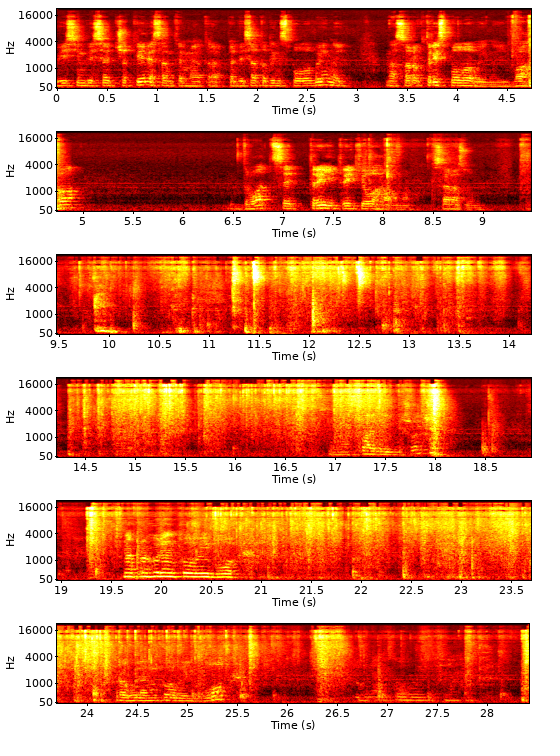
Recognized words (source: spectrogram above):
84 см, 51,5 на 43,5 Вага 23,3 кг. Все разом. Спальний мішочок на прогулянковий блок. Прогулянковий блок. Прогулянковий так.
